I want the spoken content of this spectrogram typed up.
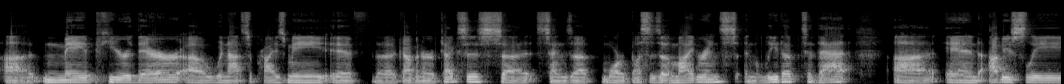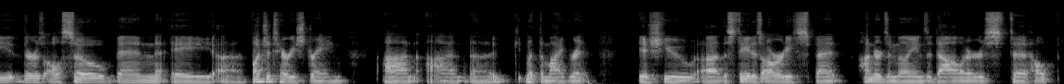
uh, may appear there. Uh, would not surprise me if the governor of Texas uh, sends up more buses of migrants in the lead up to that. and obviously, there's also been a budgetary strain on on uh, with the migrant issue. Uh, the state has already spent hundreds of millions of dollars to help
